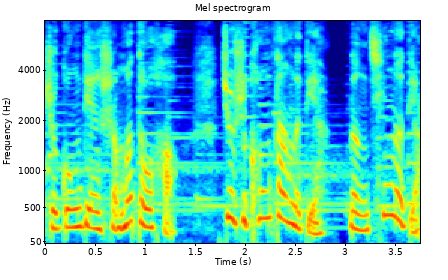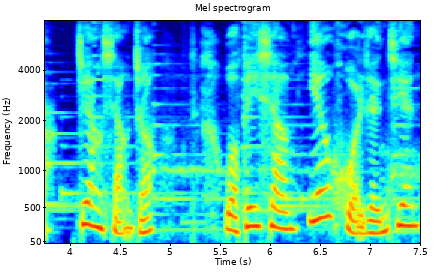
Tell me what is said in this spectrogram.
这宫殿什么都好，就是空荡了点冷清了点这样想着，我飞向烟火人间。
